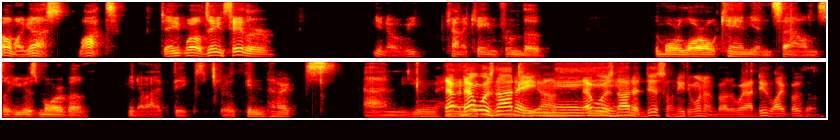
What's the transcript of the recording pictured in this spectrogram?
Oh my gosh, lots. James, well, James Taylor, you know, he kind of came from the the more Laurel Canyon sound, so he was more of a, you know, I fix broken hearts. I'm your That, that was not a um, that was not a diss on either one of them. By the way, I do like both of them.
